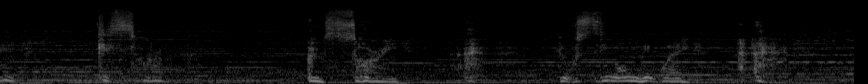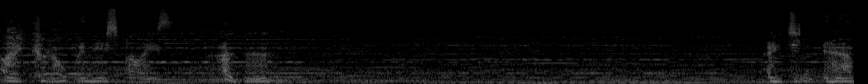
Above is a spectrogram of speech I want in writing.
me, Kisara. I'm sorry. It was the only way I could open his eyes. I didn't have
